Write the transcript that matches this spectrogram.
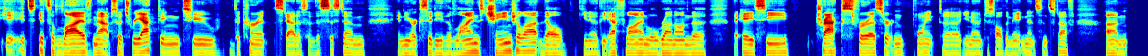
it's it's a live map, so it's reacting to the current status of the system in New York City. The lines change a lot. They'll you know the F line will run on the the AC tracks for a certain point, uh, you know, just all the maintenance and stuff. Um,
